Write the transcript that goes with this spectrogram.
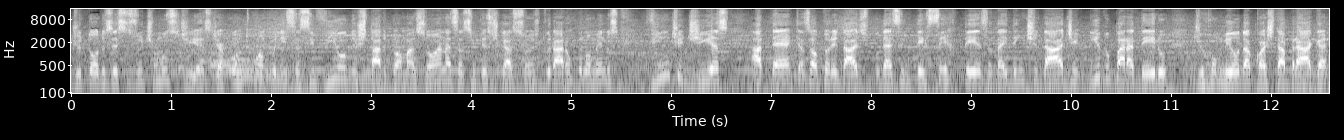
de todos esses últimos dias. De acordo com a Polícia Civil do Estado do Amazonas, as investigações duraram pelo menos 20 dias até que as autoridades pudessem ter certeza da identidade e do paradeiro de Romeu da Costa Braga,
